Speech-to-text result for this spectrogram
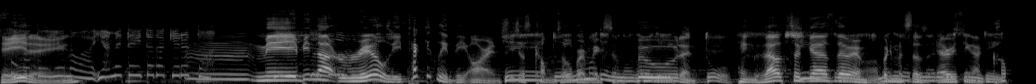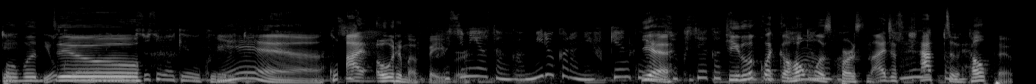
dating? Mm, Maybe not really. Technically, they aren't. she just comes over, makes some food, and hangs out together, and pretty much does everything a couple would do. Yeah. I owed him a favor. Yeah, he looked like a homeless person. I just had to help him.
